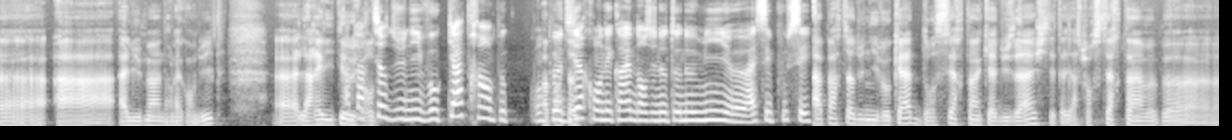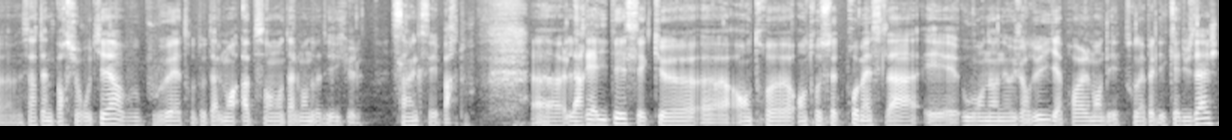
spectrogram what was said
à, à l'humain dans la conduite. la réalité À partir du niveau 4, hein, on peut on peut dire qu'on est quand même dans une autonomie euh, assez poussée. À partir du niveau 4, dans certains cas d'usage, c'est-à-dire sur certains, euh, certaines portions routières, vous pouvez être totalement absent mentalement de votre véhicule. 5, c'est partout. Euh, la réalité, c'est que entre, entre cette promesse-là et où on en est aujourd'hui, il y a probablement des, ce qu'on appelle des cas d'usage,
